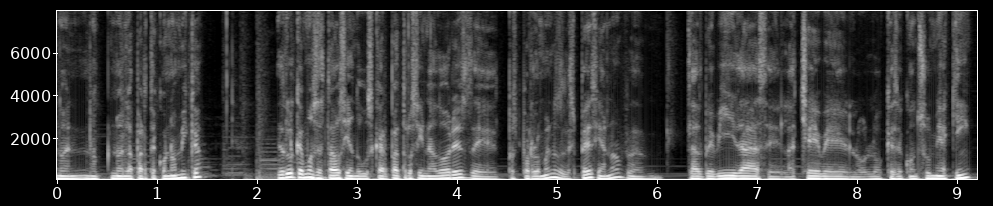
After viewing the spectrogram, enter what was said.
no, en la parte económica. Es lo que hemos estado haciendo, buscar patrocinadores de, pues por lo menos de especia, ¿no? Las bebidas, la cheve, lo, lo que se consume aquí,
